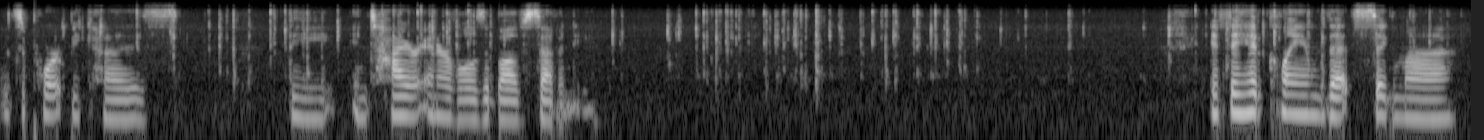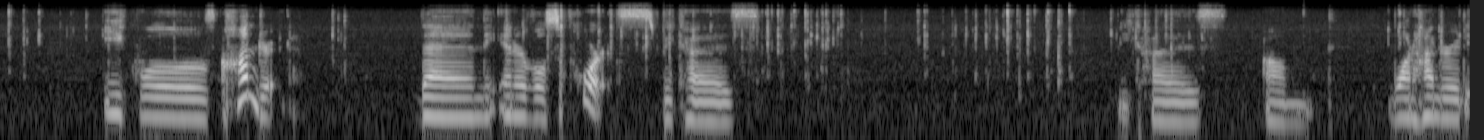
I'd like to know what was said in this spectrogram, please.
would support because the entire interval is above 70. If they had claimed that sigma equals 100, then the interval supports because because um, 100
